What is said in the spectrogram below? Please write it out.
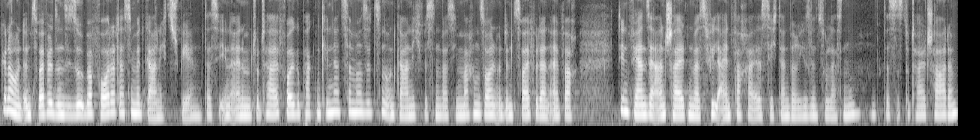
Genau, und im Zweifel sind sie so überfordert, dass sie mit gar nichts spielen. Dass sie in einem total vollgepackten Kinderzimmer sitzen und gar nicht wissen, was sie machen sollen und im Zweifel dann einfach den Fernseher anschalten, was viel einfacher ist, sich dann berieseln zu lassen. Das ist total schade.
